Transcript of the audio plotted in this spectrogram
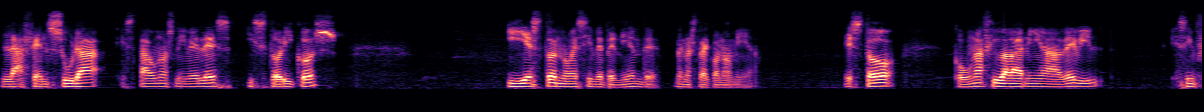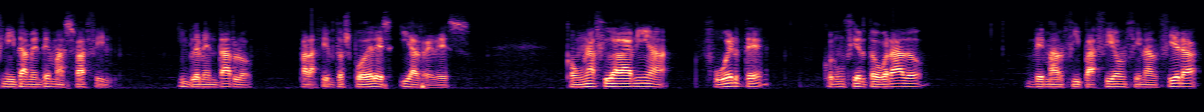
La censura está a unos niveles históricos y esto no es independiente de nuestra economía. Esto con una ciudadanía débil es infinitamente más fácil implementarlo para ciertos poderes y al revés. Con una ciudadanía fuerte, con un cierto grado de emancipación financiera,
